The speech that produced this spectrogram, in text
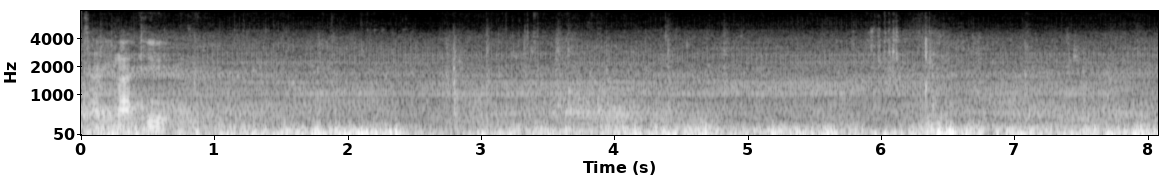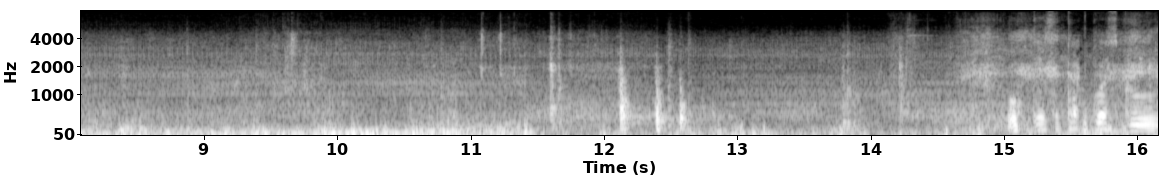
Cari lagi. Oke, strike bosku.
